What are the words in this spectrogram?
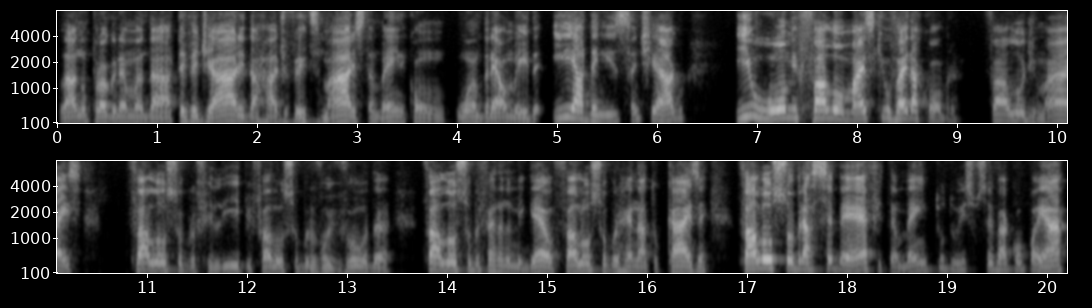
lá no programa da TV Diário e da Rádio Verdes Mares também, com o André Almeida e a Denise Santiago. E o homem falou mais que o velho da cobra. Falou demais, falou sobre o Felipe, falou sobre o Voivoda, falou sobre o Fernando Miguel, falou sobre o Renato Kaiser, falou sobre a CBF também. Tudo isso você vai acompanhar.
